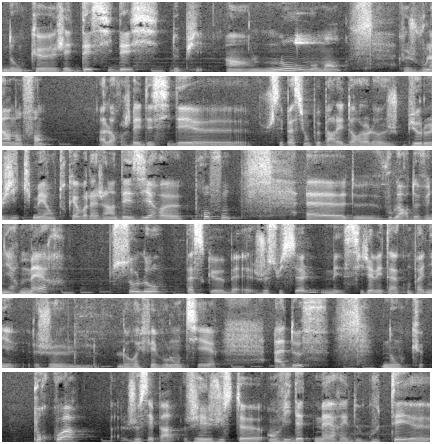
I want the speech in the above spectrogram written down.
donc euh, j'ai décidé depuis un long moment que je voulais un enfant. Alors je l'ai décidé, euh, je sais pas si on peut parler d'horloge biologique, mais en tout cas voilà, j'ai un désir profond de vouloir devenir mère solo parce que ben, je suis seule, mais si j'avais été accompagnée, je l'aurais fait volontiers à deux. Donc pourquoi? Je sais pas. J'ai juste euh, envie d'être mère et de goûter euh,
